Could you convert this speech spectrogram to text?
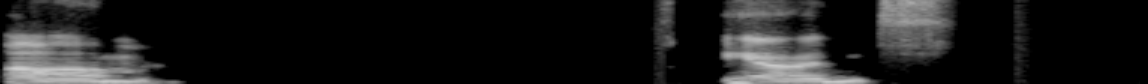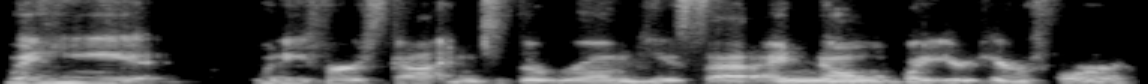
Um, and when he when he first got into the room, he said, "I know what you're here for,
